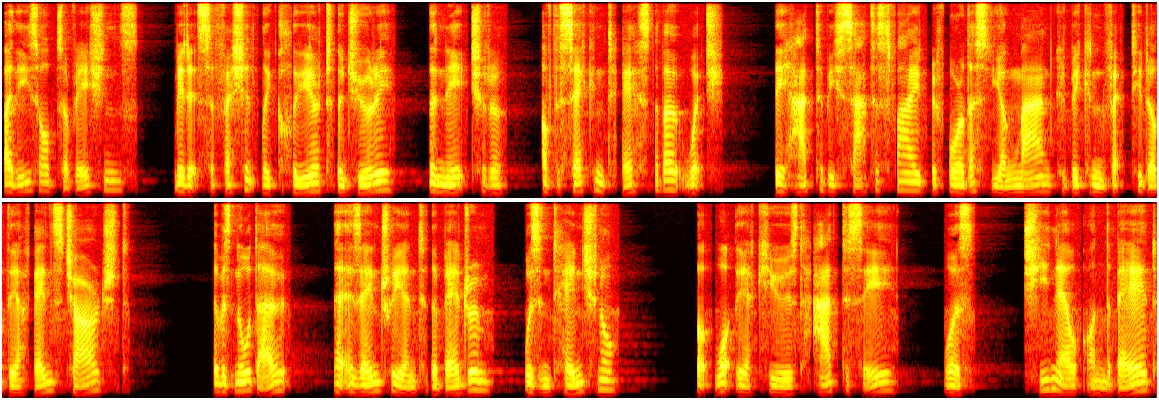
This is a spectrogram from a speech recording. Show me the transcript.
by these observations, made it sufficiently clear to the jury the nature of the second test about which they had to be satisfied before this young man could be convicted of the offence charged. There was no doubt that his entry into the bedroom was intentional, but what the accused had to say was, She knelt on the bed,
